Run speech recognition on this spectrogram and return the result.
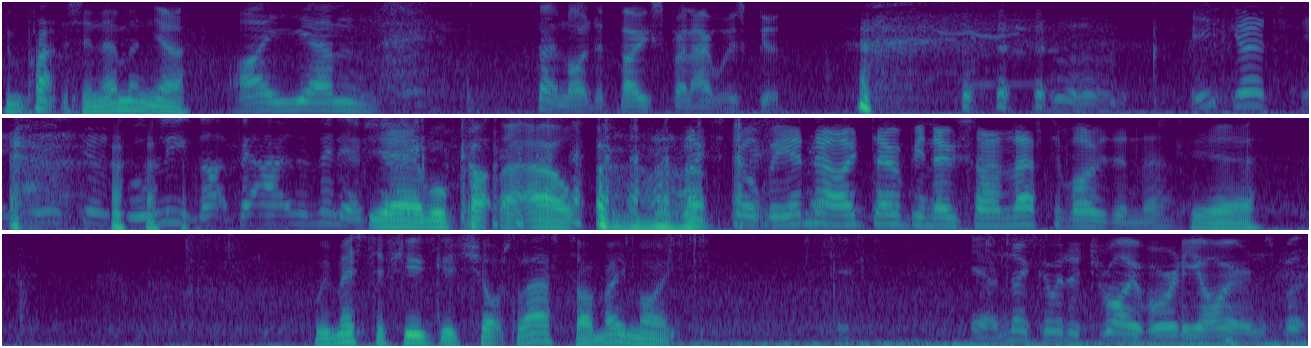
Been practicing them, haven't you? I um don't like the boast, but that was good. He's good. He is good. We'll leave that bit out of the video. Yeah, we? we'll cut that out. I'd still be in there. I'd- There would be no sound left if I was in there. yeah. We missed a few good shots last time, eh, Mike? Yeah, no good with a drive or any irons, but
